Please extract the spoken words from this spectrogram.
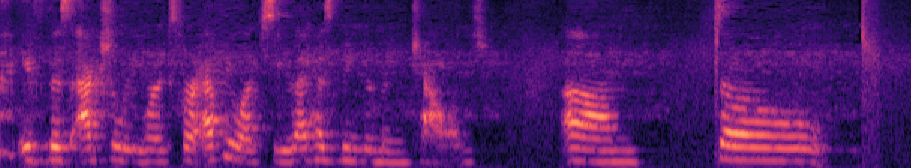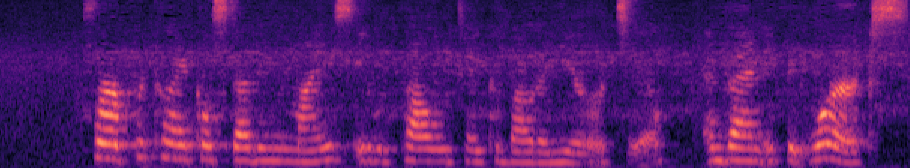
if this actually works for epilepsy. That has been the main challenge. Um, so for a preclinical study in mice, it would probably take about a year or two. And then if it works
